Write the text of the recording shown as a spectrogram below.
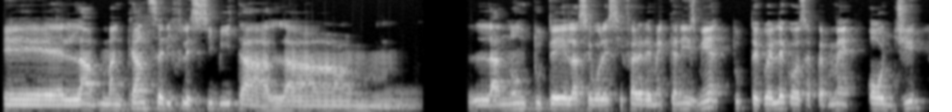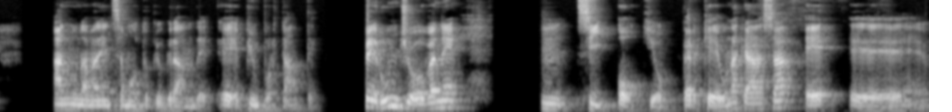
la mancanza di flessibilità, la, la non tutela, se volessi fare dei meccanismi, eh, tutte quelle cose per me oggi hanno una valenza molto più grande e più importante. Per un giovane, mh, mm, sì, occhio, perché una casa è, eh,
